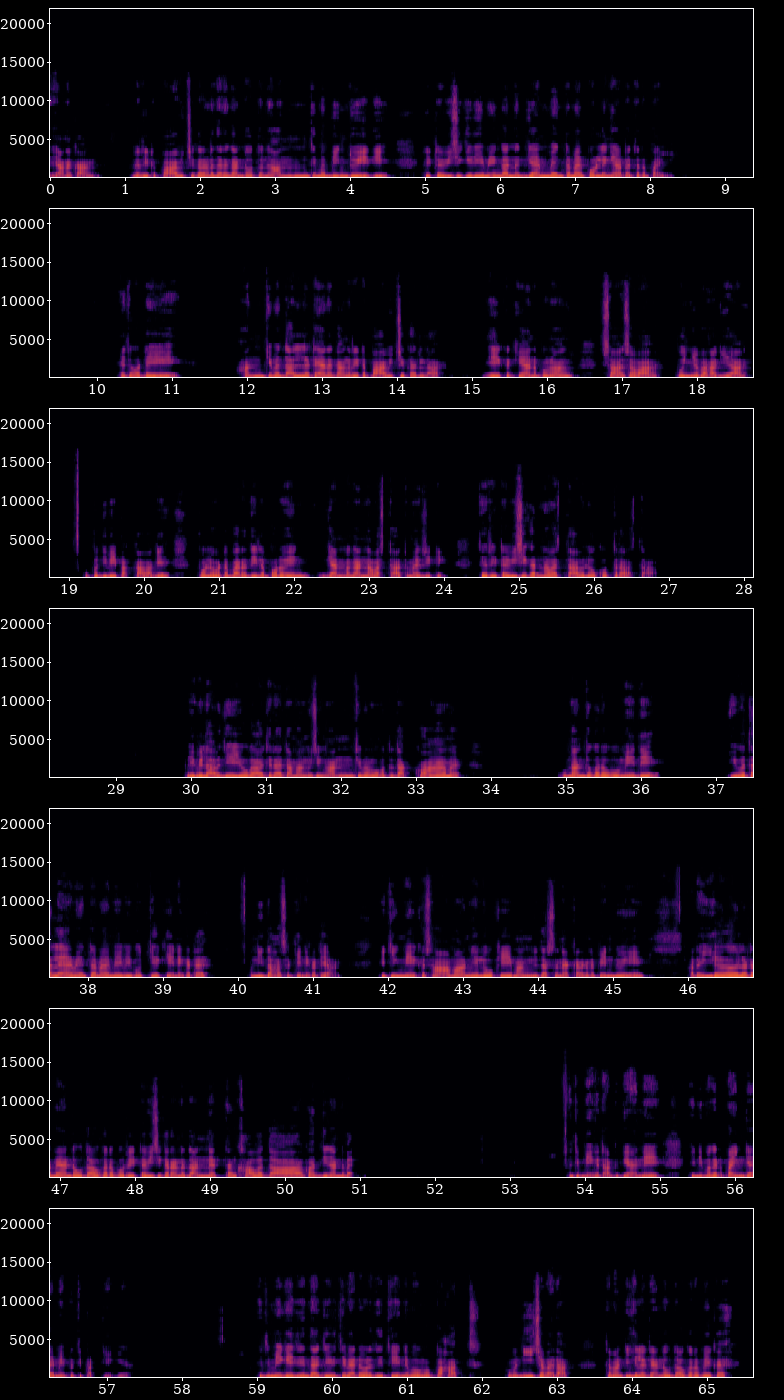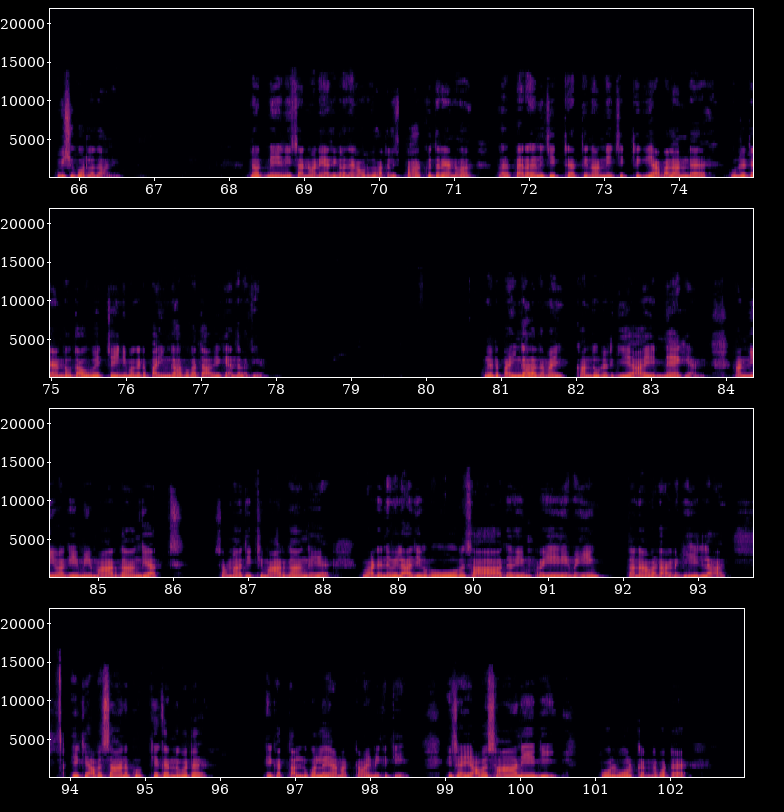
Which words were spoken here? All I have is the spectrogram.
යනකම් රිට පාවිච්චි කරන දැනගන්න ඔතන අන්තිම බිඳුවේදී රිට විෂ කිරීමෙන් ගන්න ගැම්මෙන් තමයි පොල්ලෙන් එහා පැත්තට පයින්. එතකොට මේ අන්තිම දැල්ලට යනකම් රිට පාවිච්චි කරලා ඒක කියන්න පුළුවන් ශාසවා පුඤ්ඤ භාගියා උපදිවේපක්කා වගේ පොළොවට බර දීලා පොළොවෙන් ගැම්ම ගන්න අවස්ථාව තමයි රිටින්. ඒ රිට විසිකරන අවස්ථාව ලෝකෝත්තර අවස්ථාව. මේ වෙලාවේදී යෝගාවචරය තමන් විසින් අන්තිම මොහොත දක්වාම උනන්දු කරවෝ මේ දේ ඉවත ලෑමෙන් තමයි මේ විමුක්තිය කියන එකට නිදහස කියන එකට යන්නේ. ඉතින් මේක සාමාන්‍ය ලෝකේ මම නිදර්ශනයක් අරගෙන පෙන්නුවේ අර ඉහළටම යන්න උදව් කරපු රිට විසි කරන්න දන්නේ නැත්නම් කවදාකවත් දිනන්න බෑ. ඉතින් මේකට අපි කියන්නේ ඉනිමකට පයින් ගෑමේ ප්‍රතිපත්තිය කියලා. ඉතින් මේක එදිනදා ජීවිතේ වැඩවලදී තියෙන්නේ බොහොම පහත්, බොහොම නීච වැඩක්. Tamanට ඉහළට යන්න උදව් කරපු එක විසි කරලා දාන එක. නමුත් මේ Nissan වනේ ඇති කළ දැන් අවුරුදු 45ක් විතර යනවා. අර පැරණි චිත්‍රයක් තියෙනවා. අන්නේ චිත්‍ර දිහා බලනද උඩට යන්න උදව් වෙච්ච ඉනිමකට පයින් ගහපු කතාව ඒක ඇඳලා තියෙනවා. උඩට පයින් ගහලා තමයි කන්ද උඩට ගියේ ආයේ එන්නේ නැහැ කියන්නේ. අන්න ඒ වගේ මේ මාර්ගාංගයත් සම්මාදිට්ඨි මාර්ගාංගය වඩන වෙලාදික බොහොම සාදරයෙන් ප්‍රේමයෙන් තනවා වඩාගෙන ගිහිල්ලා ඒකේ අවසාන කෘත්‍ය කරනකොට ඒකත් අල්ලු කරලා යamak තමයි මේකේ තියෙන්නේ. ඒ නිසා අවසානයේදී පෝල් වෝල් කරනකොට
